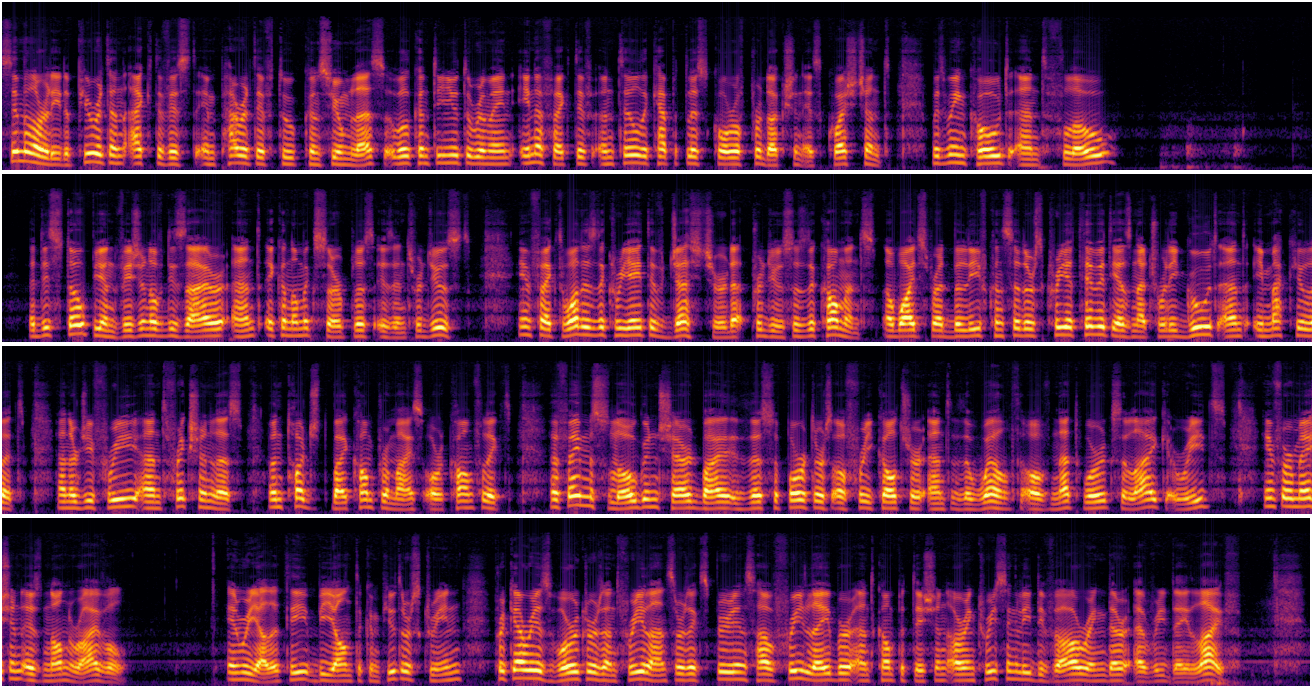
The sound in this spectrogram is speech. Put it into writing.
Similarly, the Puritan activist imperative to consume less will continue to remain ineffective until the capitalist core of production is questioned. Between code and flow, a dystopian vision of desire and economic surplus is introduced. In fact, what is the creative gesture that produces the commons? A widespread belief considers creativity as naturally good and immaculate, energy free and frictionless, untouched by compromise or conflict. A famous slogan shared by the supporters of free culture and the wealth of networks alike reads Information is non rival. In reality, beyond the computer screen, precarious workers and freelancers experience how free labor and competition are increasingly devouring their everyday life.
